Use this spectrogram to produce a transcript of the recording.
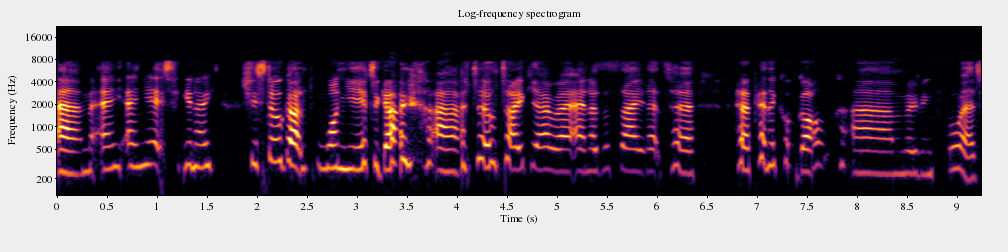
um, and and yet you know she's still got one year to go uh, till Tokyo. And as I say, that's her her pinnacle goal um, moving forward.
